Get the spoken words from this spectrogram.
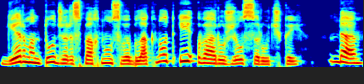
Герман тут же распахнул свой блокнот и вооружился ручкой. «Да,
